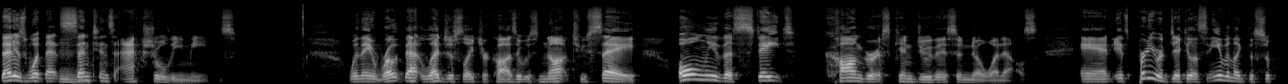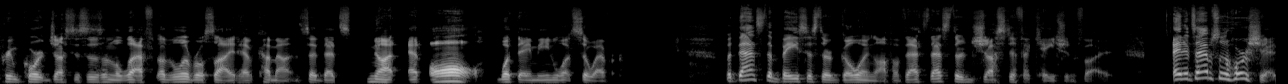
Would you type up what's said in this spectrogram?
That is what that Mhm. sentence actually means. When they wrote that legislature cause, it was not to say only the state Congress can do this and no one else. And it's pretty ridiculous. And even like the Supreme Court justices on the left, on the liberal side, have come out and said that's not at all what they mean whatsoever but that's the basis they're going off of. That's that's their justification for it. And it's absolute horseshit.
